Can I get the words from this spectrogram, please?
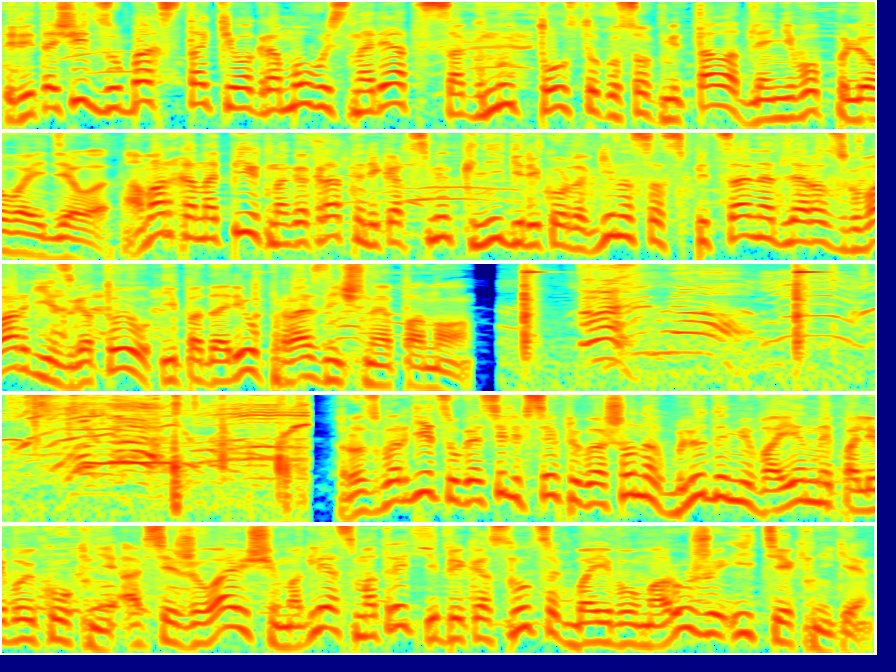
Перетащить в зубах 100-килограммовый снаряд, согнуть толстый кусок металла для него плевое дело. Амар Ханапиев, многократный рекордсмен книги рекордов Гиннесса, специально для Росгвардии изготовил и подарил праздничное панно. Росгвардейцы угостили всех приглашенных блюдами военной полевой кухни, а все желающие могли осмотреть и прикоснуться к боевому оружию и технике.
